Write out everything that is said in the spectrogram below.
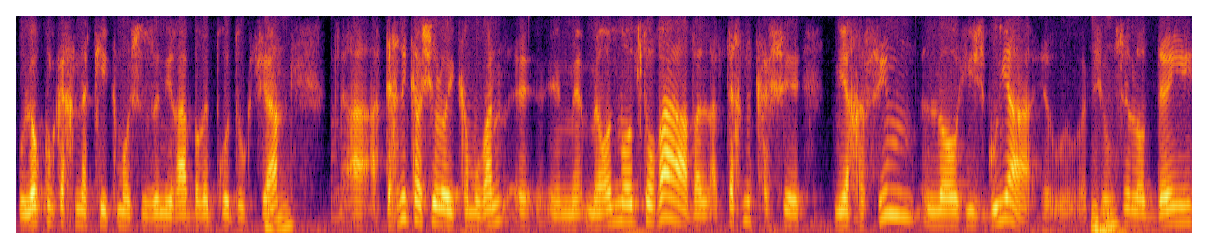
הוא לא כל כך נקי כמו שזה נראה ברפרודוקציה. Mm-hmm. הטכניקה שלו היא כמובן אה, אה, מאוד מאוד טובה, אבל הטכניקה שמייחסים לו היא שגויה. הציון mm-hmm. שלו די...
